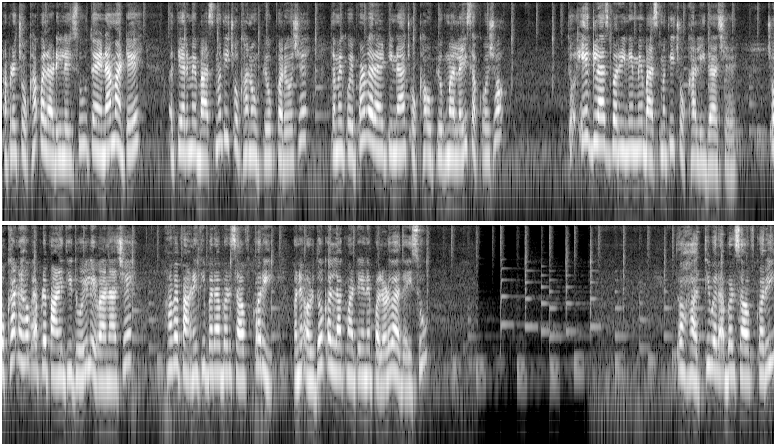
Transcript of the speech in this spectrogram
આપણે ચોખા પલાળી લઈશું. તો એના માટે અત્યારે મેં બાસમતી ચોખાનો ઉપયોગ કર્યો છે. તમે કોઈ પણ વેરાયટીના ચોખા ઉપયોગમાં લઈ શકો છો? તો એક ગ્લાસ ભરીને મેં બાસમતી ચોખા લીધા છે. ચોખાને હવે આપણે પાણીથી ધોઈ લેવાના છે. હવે પાણીથી બરાબર સાફ કરી અને અડધો કલાક માટે એને પલળવા દઈશું. તો હાથથી બરાબર સાફ કરી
